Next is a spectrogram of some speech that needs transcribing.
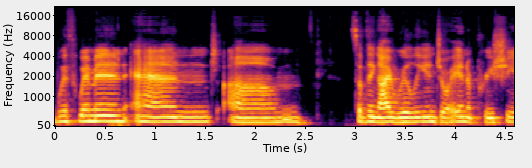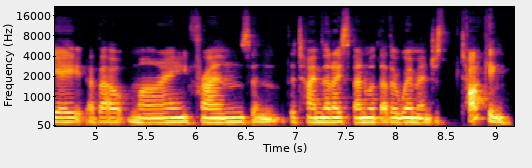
with women and um, something I really enjoy and appreciate about my friends and the time that I spend with other women, just talking,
